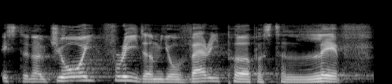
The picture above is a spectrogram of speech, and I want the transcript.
is to know joy, freedom, your very purpose to live.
